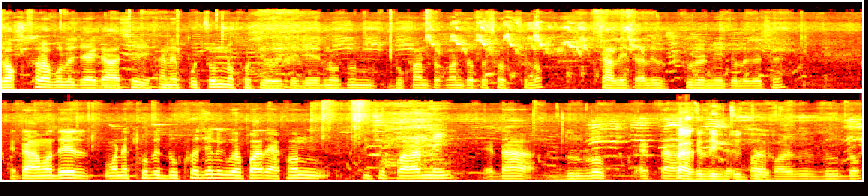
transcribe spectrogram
জগছড়া বলে জায়গা আছে এখানে প্রচণ্ড ক্ষতি হয়েছে যে নতুন দোকান টোকান যত সব ছিল চালি টালি তুলে নিয়ে চলে গেছে। এটা আমাদের মানে খুবই দুঃখজনক ব্যাপার। এখন কিছু করার নেই। এটা দুর্ভোগ একটা প্রাকৃতিক দুর্যোগ।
